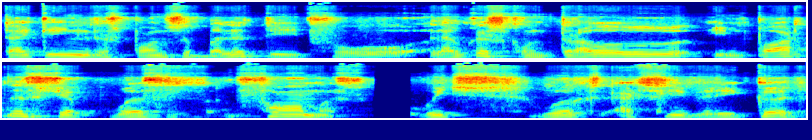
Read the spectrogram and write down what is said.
taking responsibility for locust control in partnership with farmers, which works actually very good.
